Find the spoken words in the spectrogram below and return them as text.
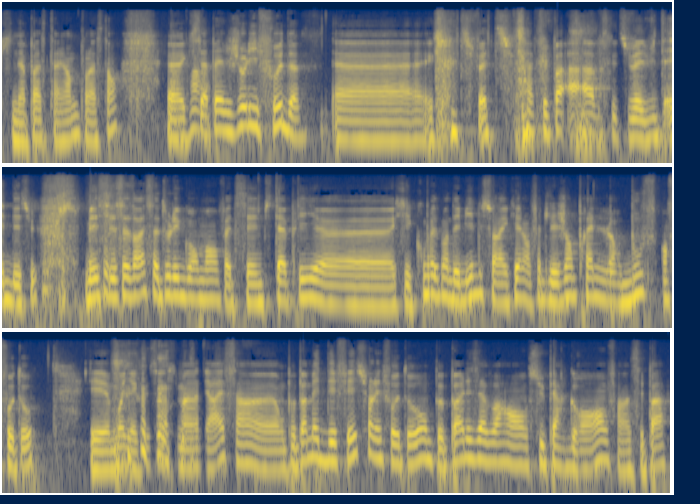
qui n'a pas Instagram pour l'instant, euh, qui Ah. s'appelle Jolly Food. Euh, tu vas tu vas fais pas ah, ah parce que tu vas vite être déçu. Mais ça s'adresse à tous les gourmands en fait. C'est une petite appli euh, qui est complètement débile sur laquelle en fait les gens prennent leur bouffe en photo. Et moi il y a que ça qui m'intéresse. Hein. Euh, On peut pas mettre d'effets sur les photos, on peut pas les avoir en super grand. Enfin c'est pas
